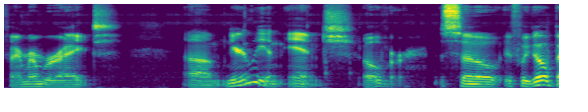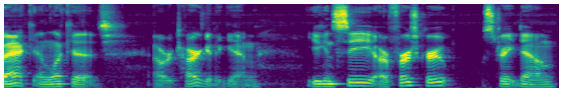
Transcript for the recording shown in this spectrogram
if I remember right, um, nearly an inch over. So if we go back and look at our target again, you can see our first group straight down,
